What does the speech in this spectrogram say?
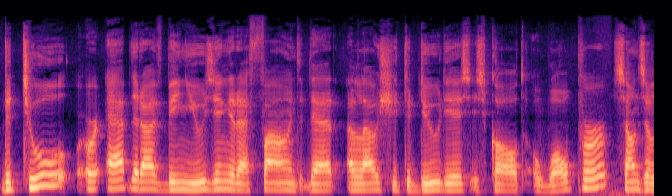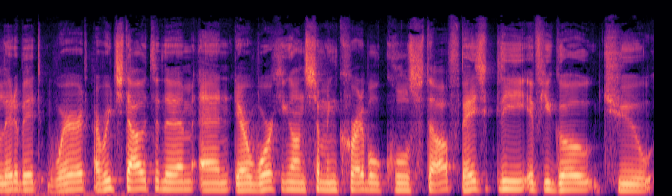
the tool or app that I've been using that I found that allows you to do this is called Wallper. Sounds a little bit weird. I reached out to them and they're working on some incredible cool stuff. Basically, if you go to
